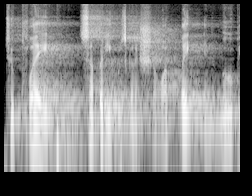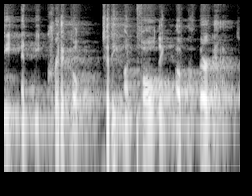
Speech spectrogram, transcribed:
to play somebody who's going to show up late in the movie and be critical to the unfolding of the third act.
